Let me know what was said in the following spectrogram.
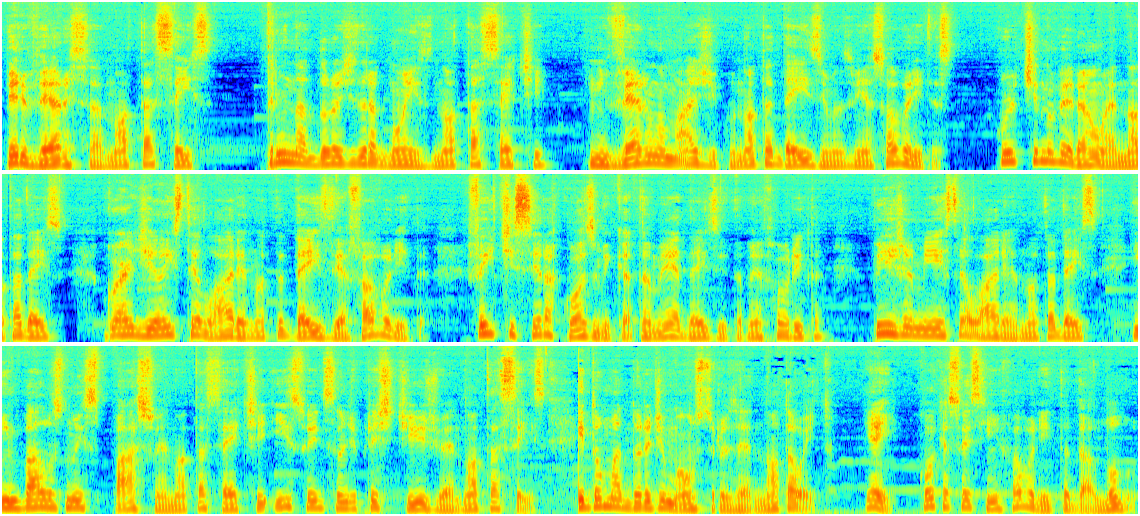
Perversa, nota 6. Treinadora de Dragões, nota 7. Inverno Mágico, nota 10 e uma das minhas favoritas. Curtindo o Verão é nota 10. Guardiã Estelar é nota 10 e é favorita. Feiticeira Cósmica também é 10 e também é favorita. Pijaminha Estelar é nota 10, Embalos no Espaço é nota 7 e sua edição de prestígio é nota 6. E Domadora de Monstros é nota 8. E aí, qual que é a sua skin favorita da Lulu?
